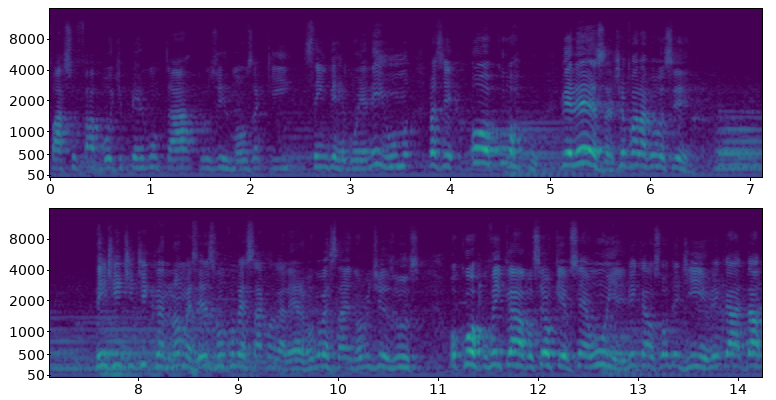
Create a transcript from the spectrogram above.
faça o favor de perguntar para os irmãos aqui, sem vergonha nenhuma, para dizer: Ô oh, corpo, beleza? Deixa eu falar com você. Tem gente indicando, não, mas eles vão conversar com a galera, vão conversar em nome de Jesus. Ô corpo, vem cá, você é o quê? Você é unha? Vem cá, eu sou o dedinho, vem cá tal.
